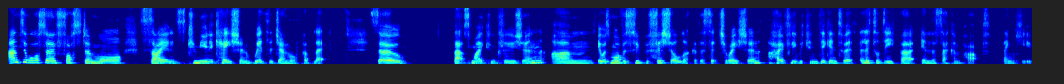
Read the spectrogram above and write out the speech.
and to also foster more science communication with the general public. So that's my conclusion. Um, it was more of a superficial look at the situation. Hopefully we can dig into it a little deeper in the second part. Thank you.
